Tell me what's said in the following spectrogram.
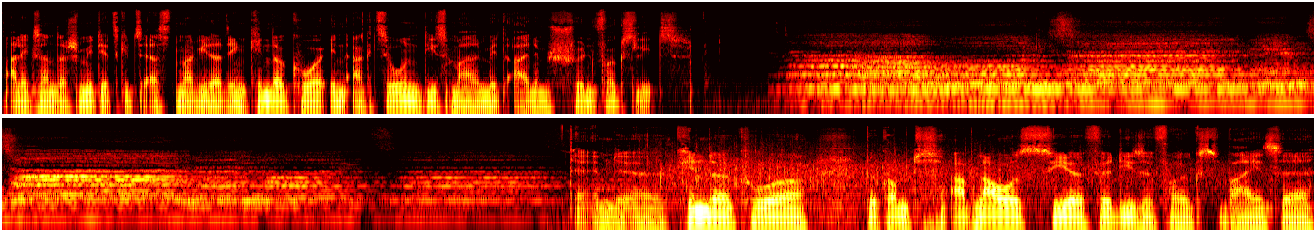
Alexander Schmidt. Jetzt gibt's erstmal wieder den Kinderchor in Aktion, diesmal mit einem schönen Volkslied. Der MDR Kinderchor bekommt Applaus hier für diese Volksweise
